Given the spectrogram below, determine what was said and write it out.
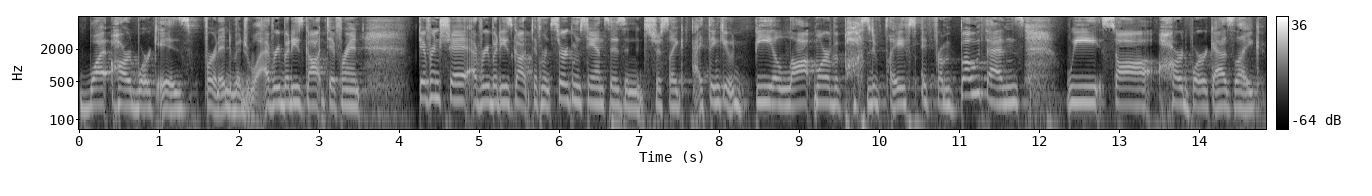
what hard work is for an individual. Everybody's got different different shit. Everybody's got different circumstances. And it's just like, I think it would be a lot more of a positive place if from both ends we saw hard work as like,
